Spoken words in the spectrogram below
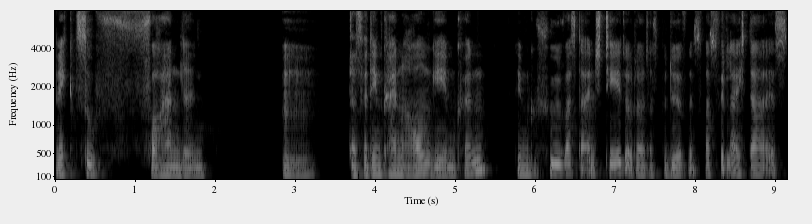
wegzuverhandeln. Mhm. Dass wir dem keinen Raum geben können, dem Gefühl, was da entsteht oder das Bedürfnis, was vielleicht da ist.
